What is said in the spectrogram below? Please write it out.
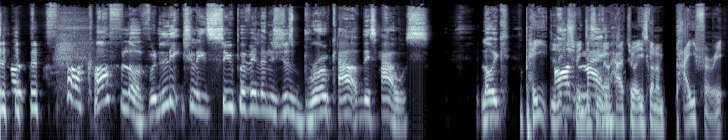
Oh, like, fuck off, love. Literally, supervillains just broke out of this house. Like, Pete Aunt literally doesn't know how to. He's going to pay for it.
